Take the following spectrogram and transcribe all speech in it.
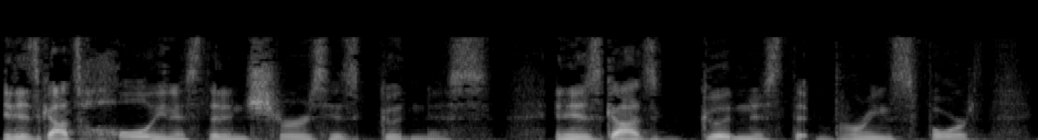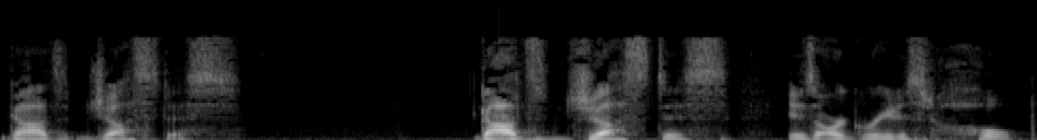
It is God's holiness that ensures his goodness. And it is God's goodness that brings forth God's justice. God's justice is our greatest hope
